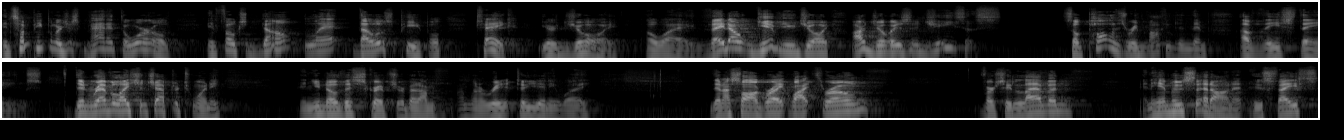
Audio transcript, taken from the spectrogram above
And some people are just mad at the world. And folks, don't let those people take your joy away. They don't give you joy. Our joy is in Jesus. So Paul is reminding them of these things. Then Revelation chapter 20, and you know this scripture, but I'm, I'm going to read it to you anyway. Then I saw a great white throne, verse 11, and him who sat on it, whose face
